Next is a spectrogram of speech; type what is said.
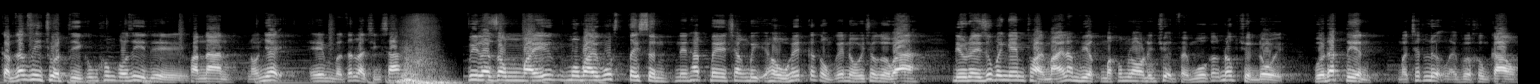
Cảm giác di chuột thì cũng không có gì để phàn nàn, nó nhạy, êm và rất là chính xác. Vì là dòng máy Mobile Workstation nên HP trang bị hầu hết các cổng kết nối cho G3. Điều này giúp anh em thoải mái làm việc mà không lo đến chuyện phải mua các đốc chuyển đổi, vừa đắt tiền mà chất lượng lại vừa không cao.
